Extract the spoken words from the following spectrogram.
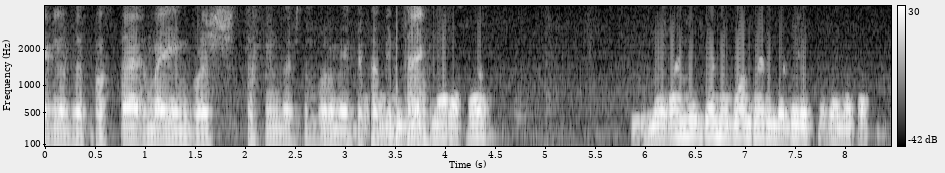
یک لحظه پاستر من باش تصمیم داشتم برو می کتاب این تنگ نگاه می‌کنه بال داریم بده استفاده نکنیم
